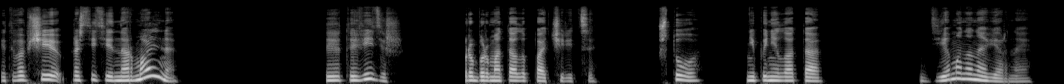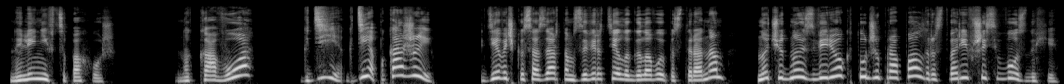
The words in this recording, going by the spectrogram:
Это вообще, простите, нормально? Ты это видишь? пробормотала падчерица. Что? не поняла та. Демона, наверное. На ленивца похож. На кого? Где? Где? Покажи! Девочка с азартом завертела головой по сторонам, но чудной зверек тут же пропал, растворившись в воздухе.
